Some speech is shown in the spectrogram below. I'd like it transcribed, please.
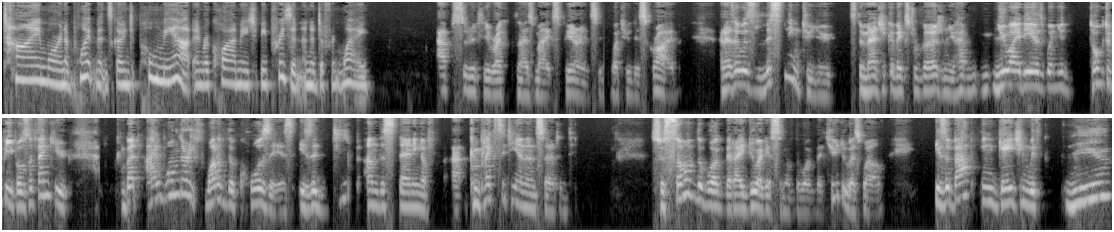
time or an appointment is going to pull me out and require me to be present in a different way. Absolutely recognize my experience in what you describe. And as I was listening to you, it's the magic of extroversion. You have new ideas when you talk to people. So thank you. But I wonder if one of the causes is a deep understanding of uh, complexity and uncertainty. So some of the work that I do, I guess some of the work that you do as well, is about engaging with new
